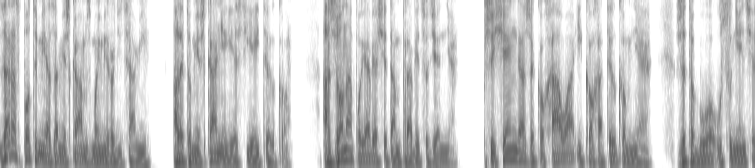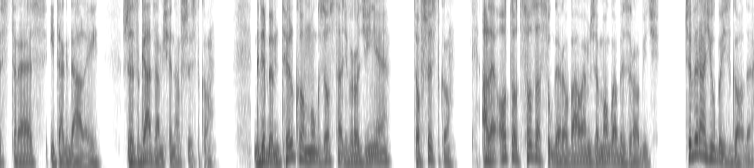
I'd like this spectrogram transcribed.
Zaraz po tym ja zamieszkałam z moimi rodzicami, ale to mieszkanie jest jej tylko. A żona pojawia się tam prawie codziennie. Przysięga, że kochała i kocha tylko mnie, że to było usunięcie stres i tak dalej, że zgadzam się na wszystko. Gdybym tylko mógł zostać w rodzinie, to wszystko. Ale oto co zasugerowałem, że mogłaby zrobić. Czy wyraziłbyś zgodę?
